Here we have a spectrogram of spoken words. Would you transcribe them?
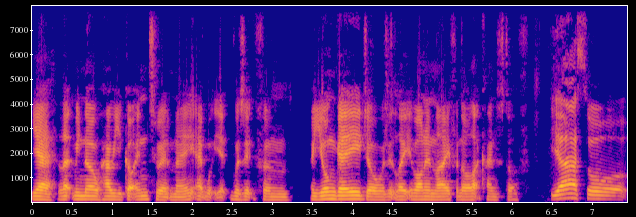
yeah, let me know how you got into it, mate. Eh, was it from a young age or was it later on in life and all that kind of stuff? Yeah, so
